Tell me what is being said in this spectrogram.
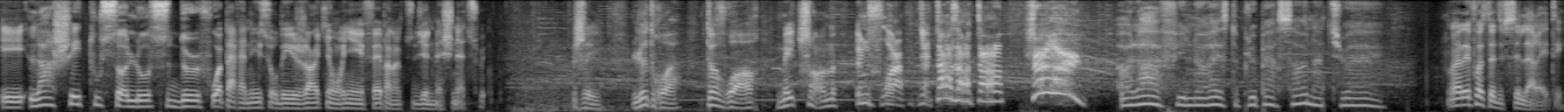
et lâcher tout ça lousse deux fois par année sur des gens qui ont rien fait pendant que tu deviens une machine à tuer. J'ai le droit de voir mes chums une fois de temps en temps chérie Olaf, il ne reste plus personne à tuer. Ouais, des fois, c'était difficile d'arrêter.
